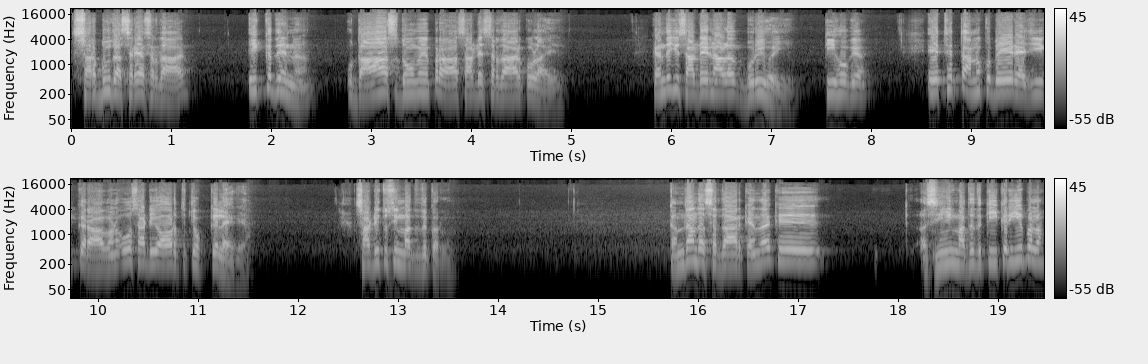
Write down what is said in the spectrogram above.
ਸਰਬੂ ਦੱਸ ਰਿਹਾ ਸਰਦਾਰ, ਇੱਕ ਦਿਨ ਉਦਾਸ ਦੋਵੇਂ ਭਰਾ ਸਾਡੇ ਸਰਦਾਰ ਕੋਲ ਆਏ। ਕਹਿੰਦੇ ਜੀ ਸਾਡੇ ਨਾਲ ਬੁਰੀ ਹੋਈ, ਕੀ ਹੋ ਗਿਆ? ਇੱਥੇ ਧਨ ਕੁਬੇਰ ਹੈ ਜੀ ਕਰਾਵਣ ਉਹ ਸਾਡੀ ਔਰਤ ਚੁੱਕ ਕੇ ਲੈ ਗਿਆ। ਸਾਡੀ ਤੁਸੀਂ ਮਦਦ ਕਰੋ। ਕੰਧਾਂ ਦਾ ਸਰਦਾਰ ਕਹਿੰਦਾ ਕਿ ਅਸੀਂ ਮਦਦ ਕੀ ਕਰੀਏ ਭਲਾ?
